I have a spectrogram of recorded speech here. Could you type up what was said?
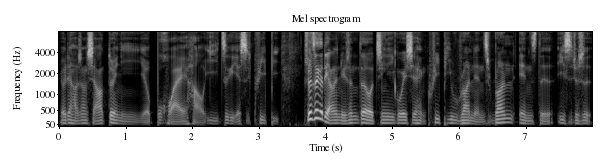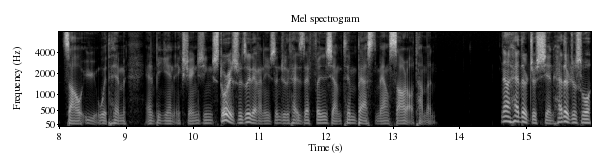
有点好像想要对你有不怀好意，这个也是 creepy。所以这个两个女生都有经历过一些很 creepy run-ins。run-ins 的意思就是遭遇 with him and began exchanging stories。所以这两个女生就开始在分享 Tim Bass 怎么样骚扰他们。那 Heather 就先，Heather 就说，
